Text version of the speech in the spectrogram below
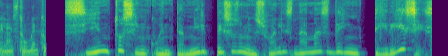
el instrumento... 150 mil pesos mensuales nada más de intereses.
